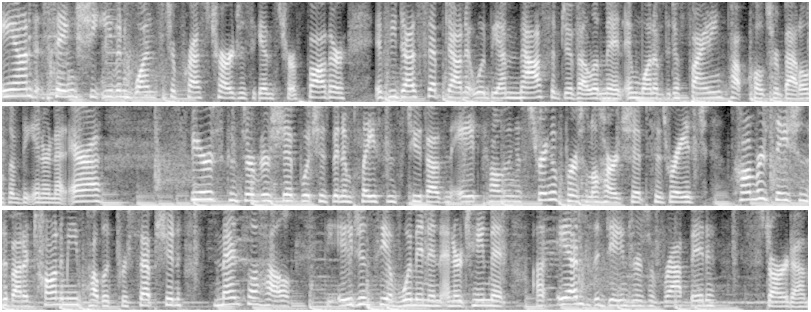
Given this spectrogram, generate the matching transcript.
And saying she even wants to press charges against her father. If he does step down, it would be a massive development in one of the defining pop culture battles of the internet era. Spears' conservatorship, which has been in place since 2008 following a string of personal hardships, has raised conversations about autonomy, public perception, mental health, the agency of women in entertainment, uh, and the dangers of rapid stardom.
